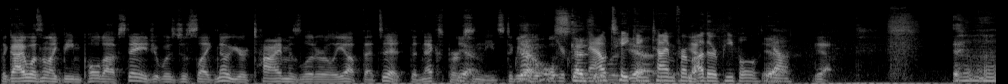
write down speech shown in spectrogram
The guy wasn't like being pulled off stage. It was just like, no, your time is literally up. That's it. The next person Yeah. needs to We have a go. You're now that- taking yeah. time from Yeah. other people. Yeah. Yeah. Yeah.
